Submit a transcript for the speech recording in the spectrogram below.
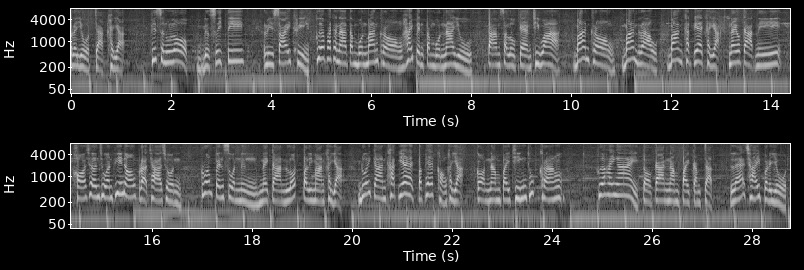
ประโยชน์จากขยะ พิษณุโลก The City Recycling เพื่อพัฒนาตำบลบ้านครองให้เป็นตำบลน่าอยู่ ตามสโลแกนที่ว่า บ้านครอง บ้านเรา บ้านคัดแยกขยะ ในโอกาสนี้ ขอเชิญชวนพี่น้องประชาชน ร่วมเป็นส่วนหนึ่งในการลดปริมาณขยะ ด้วยการคัดแยกประเภทของขยะก่อนนำไปทิ้งทุกครั้ง พื่อให้ง่ายต่อการนำไปกำจัด และใช้ประโยชน์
